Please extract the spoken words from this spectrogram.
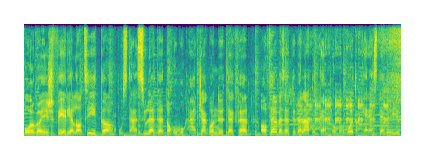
Olga és férje Laci itt a pusztán született, a homokhátságban nőttek fel. A felvezetőben látott templomban volt a keresztelőjük.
